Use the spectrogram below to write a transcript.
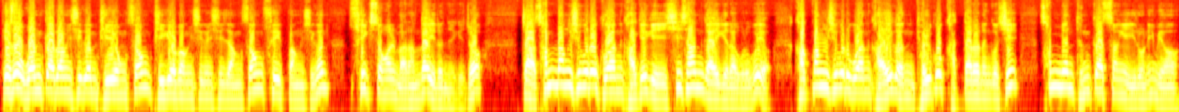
그래서 원가 방식은 비용성, 비교 방식은 시장성, 수익 방식은 수익성을 말한다 이런 얘기죠. 자, 3방식으로 구한 가격이 시산가액이라고 그러고요. 각 방식으로 구한 가액은 결국 같다라는 것이 삼면 등가성의 이론이며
